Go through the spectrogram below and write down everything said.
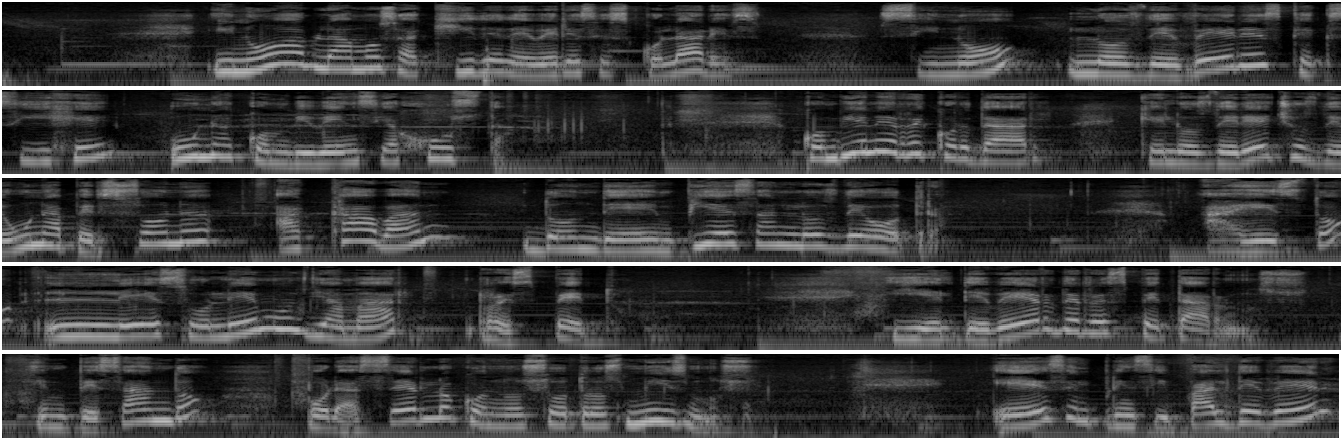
y no hablamos aquí de deberes escolares, sino los deberes que exige una convivencia justa. Conviene recordar que los derechos de una persona acaban donde empiezan los de otra. A esto le solemos llamar respeto y el deber de respetarnos, empezando por hacerlo con nosotros mismos es el principal deber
